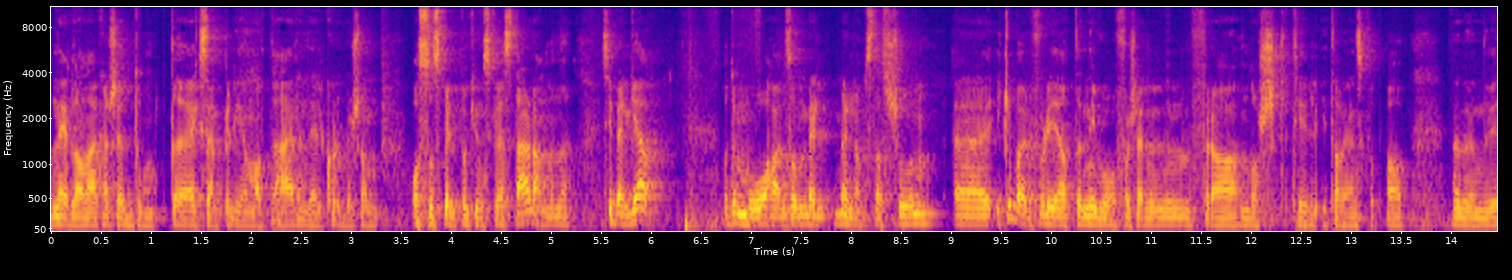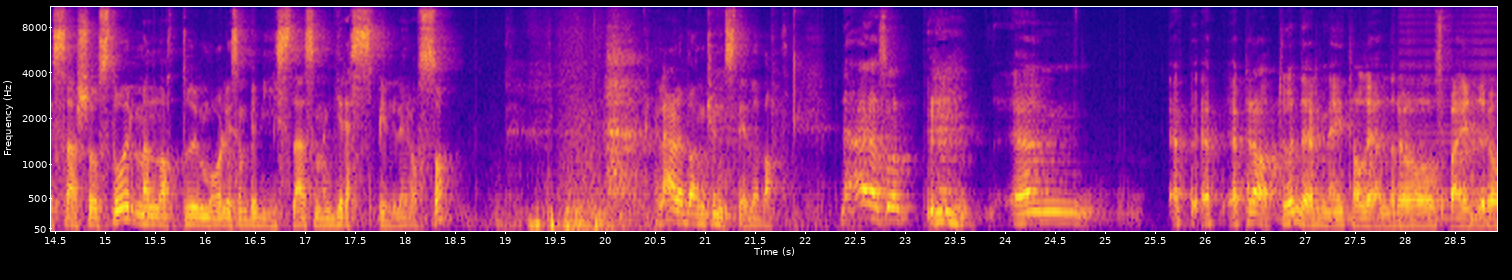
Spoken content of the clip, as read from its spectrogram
Nederland er kanskje et dumt eh, eksempel i og med at det er en del klubber som også spiller på kunstgress der, da, men si Belgia, da. At du må ha en sånn mell mellomstasjon. Ikke bare fordi at nivåforskjellen fra norsk til italiensk fotball nødvendigvis er så stor, men at du må liksom bevise deg som en gresspiller også. Eller er det bare en kunstig debatt? Nei, altså um jeg, jeg, jeg prater jo en del med italienere og speidere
